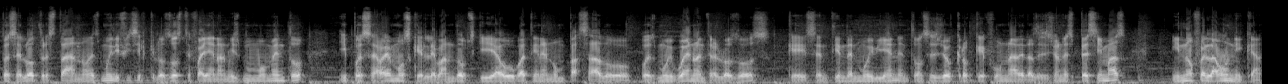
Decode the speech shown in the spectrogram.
pues el otro está, ¿no? Es muy difícil que los dos te fallen al mismo momento y pues sabemos que Lewandowski y Auba tienen un pasado pues muy bueno entre los dos, que se entienden muy bien, entonces yo creo que fue una de las decisiones pésimas y no fue la única.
